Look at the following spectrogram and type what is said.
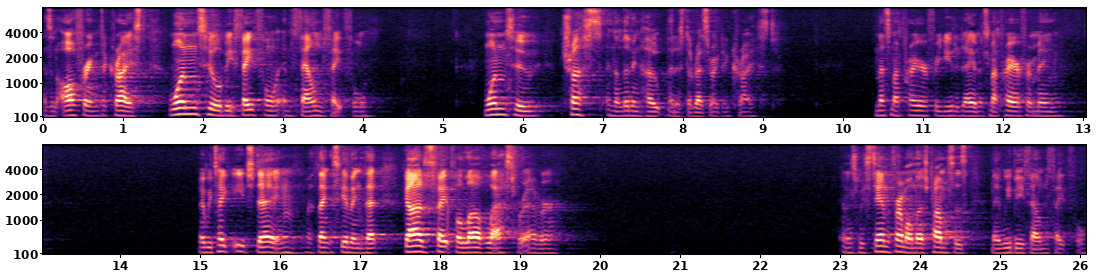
as an offering to Christ, ones who will be faithful and found faithful, ones who trust in the living hope that is the resurrected Christ. And that's my prayer for you today, and it's my prayer for me. May we take each day with thanksgiving that God's faithful love lasts forever. And as we stand firm on those promises, may we be found faithful.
